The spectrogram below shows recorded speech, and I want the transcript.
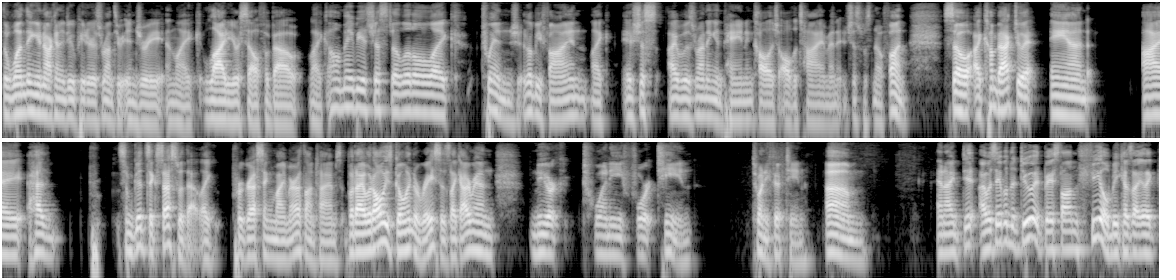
the one thing you're not going to do Peter is run through injury and like lie to yourself about like oh maybe it's just a little like twinge. It'll be fine. Like it's just I was running in pain in college all the time and it just was no fun. So I come back to it and I had some good success with that, like progressing my marathon times. But I would always go into races. Like I ran New York 2014, 2015. Um, and I did I was able to do it based on feel because I like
